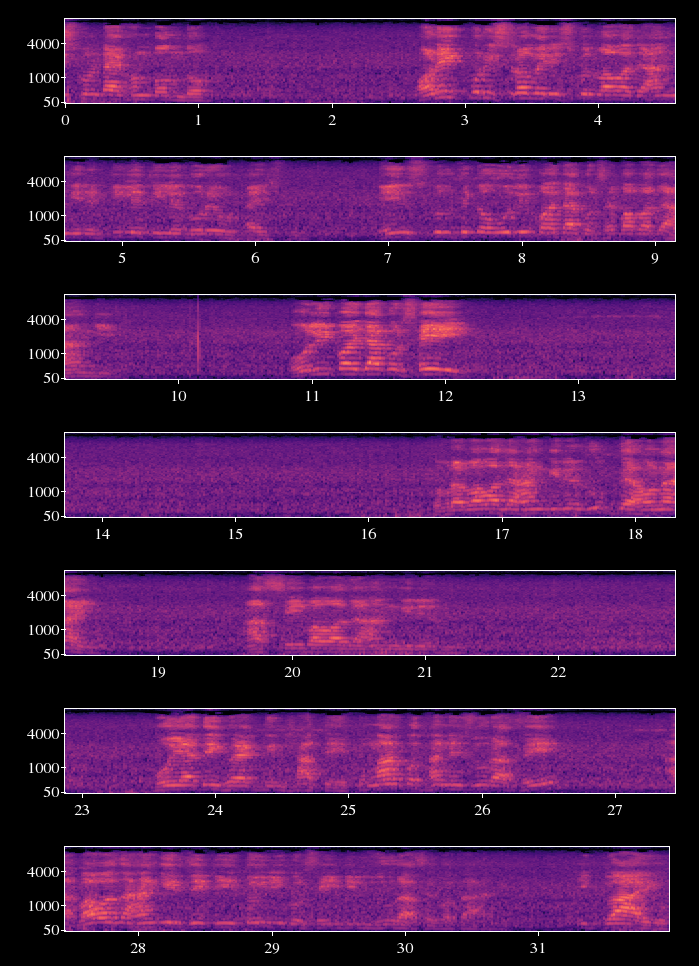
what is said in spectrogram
স্কুলটা এখন বন্ধ। অনেক পরিশ্রমের স্কুল বাবা জাহাঙ্গীরের তিলে তিলে গড়ে ওঠা স্কুল। এই স্কুল থেকে অলি পয়দা করছে বাবা জাহাঙ্গীর। অলি পয়দা করছে। তোমরা বাবা জাহাঙ্গীরের রূপ দেহ নাই। আর সেই বাবা জাহাঙ্গীরের রূপ। বইয়া দেখো একদিন সাথে, তোমার কথা জোর আছে। আর বাবা জাহাঙ্গীর যেটি তৈরি করছে, এইটির জোর আছে কথা। একটু আয়ো।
